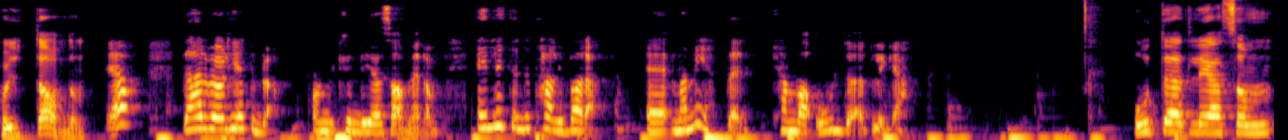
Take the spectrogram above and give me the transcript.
Skjuta av dem. Ja, det hade varit jättebra om vi kunde göra oss av med dem. En liten detalj bara. Eh, maneter kan vara odödliga. Odödliga som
